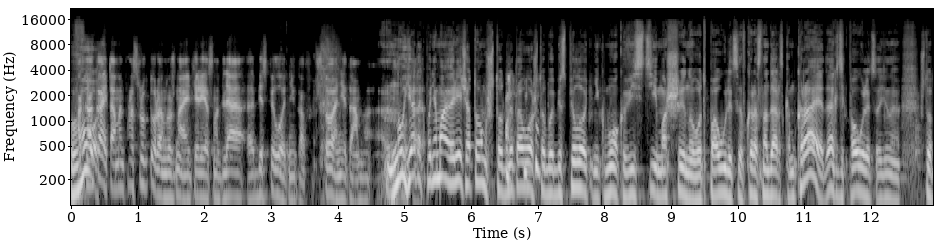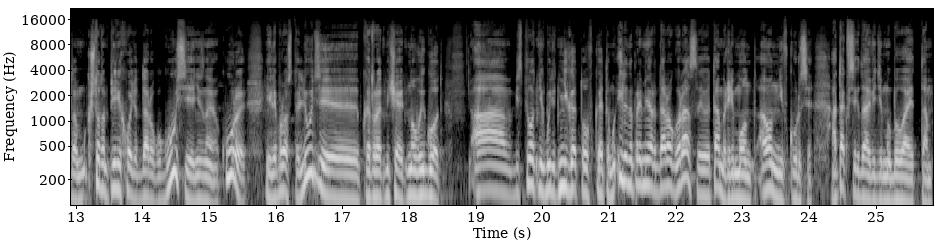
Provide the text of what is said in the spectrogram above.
А вот. какая там инфраструктура нужна, интересно, для э, беспилотников? Что они там? Э, ну, я так понимаю, речь о том, что для того, чтобы беспилотник мог вести машину вот по улице в Краснодарском крае, да, где по улице, не знаю, что там, что там переходят дорогу, гуси, я не знаю, куры, или просто люди, которые отмечают Новый год, а беспилотник будет не готов к этому. Или, например, дорогу раз, и там ремонт, а он не в курсе. А так всегда, видимо, бывает там.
